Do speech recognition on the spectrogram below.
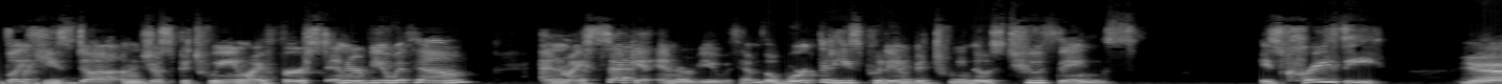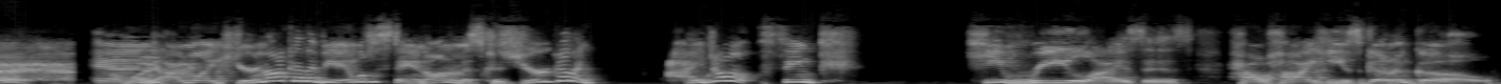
like he's done just between my first interview with him and my second interview with him, the work that he's put in between those two things is crazy. Yeah. And I'm like, I'm like you're not going to be able to stay anonymous because you're going to, I don't think he realizes how high he's going to go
